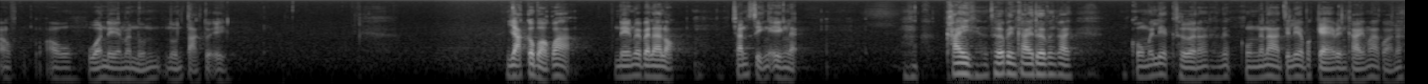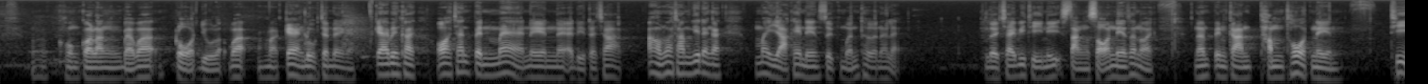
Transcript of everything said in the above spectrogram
เอาเอาหัวเนนมาหนุนหนุนตักตัวเอง ยักษ์ก็บอกว่า เนนไม่เป็นไรหรอกฉันสิงเองแหละ ใคร เธอเป็นใครเธอเป็นใคร คงไม่เรียกเธอนะคงน่าจะเรียกว่าแกเป็นใครมากกว่านะคงกำลังแบบว่าโกรธอยู่ว่ามาแกล้งลูกฉันได้ไงแกเป็นใครอ๋อฉันเป็นแม่เนนในอดีตชาติอ้าวมาทำยี่ได้ไงไม่อยากให้เนนศึกเหมือนเธอนั่นแหละ เลยใช้วิธีนี้สั่งสอนเนนซะหน่อย นั้นเป็นการทำโทษเนนที่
